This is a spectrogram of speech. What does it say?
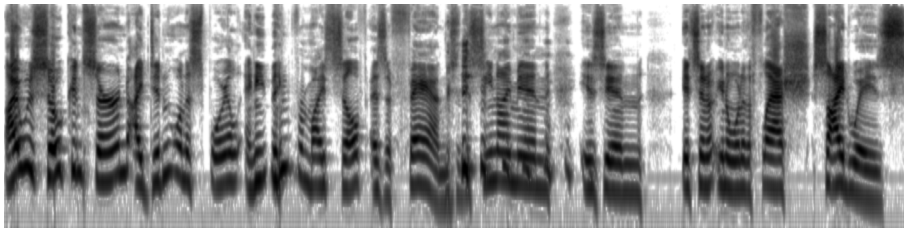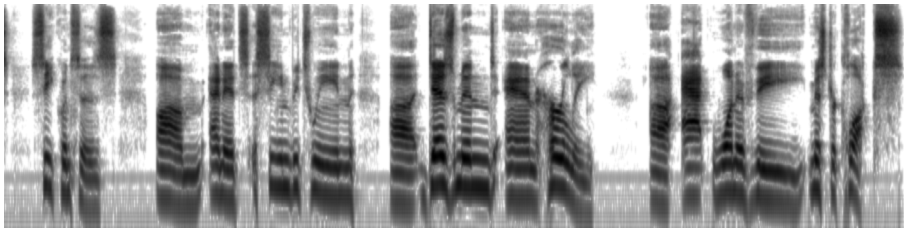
I was so concerned I didn't want to spoil anything for myself as a fan. So the scene I'm in is in it's in you know one of the flash sideways sequences, um, and it's a scene between uh, Desmond and Hurley uh, at one of the Mister Clucks,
